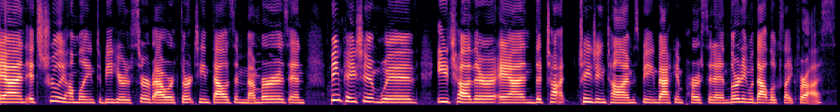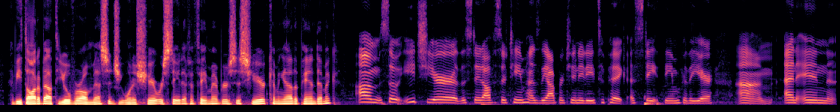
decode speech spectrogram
And it's truly humbling to be here to serve our 13,000 members and being patient with each other and the t- changing times, being back in person and learning what that looks like for us. Have you thought about the overall message you want to share with state FFA members this year coming out of the pandemic? Um, so each year, the state officer team has the opportunity to pick a state theme for the year. Um, and in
